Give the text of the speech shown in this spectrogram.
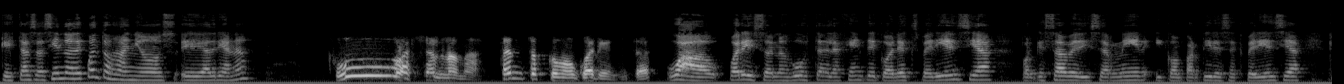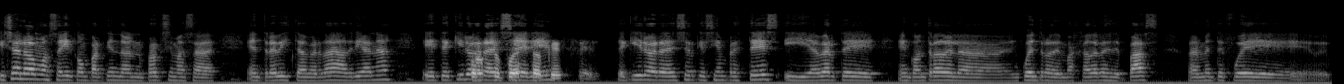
que estás haciendo. ¿De cuántos años, eh, Adriana? Uh, ayer nomás. Tantos como 40. Wow, por eso nos gusta la gente con experiencia, porque sabe discernir y compartir esa experiencia, que ya lo vamos a ir compartiendo en próximas ah, entrevistas, ¿verdad, Adriana? Eh, te quiero Por agradecer, ¿eh? que sí. te quiero agradecer que siempre estés y haberte encontrado en el encuentro de embajadores de paz. Realmente fue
